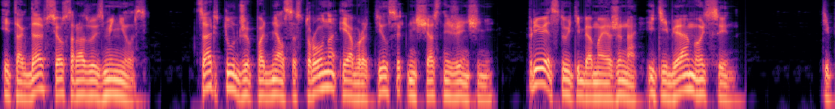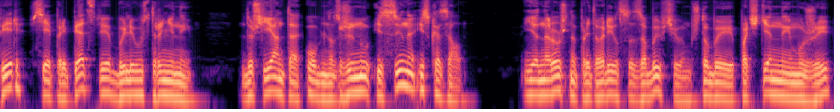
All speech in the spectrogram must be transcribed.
И тогда все сразу изменилось. Царь тут же поднялся с трона и обратился к несчастной женщине. «Приветствую тебя, моя жена, и тебя, мой сын». Теперь все препятствия были устранены. Душьянта обнял жену и сына и сказал, «Я нарочно притворился забывчивым, чтобы почтенные мужи,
